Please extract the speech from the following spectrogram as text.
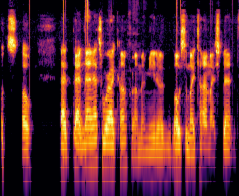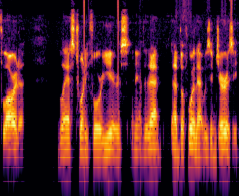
know, so that that that's where I come from. I mean, uh, most of my time I spent in Florida, the last 24 years, and after that, uh, before that, was in Jersey.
